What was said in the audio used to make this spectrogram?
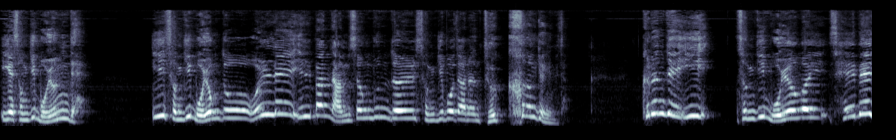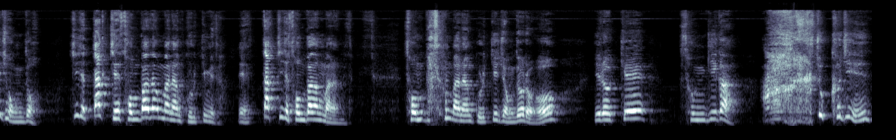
이게 성기 모형인데 이 성기 모형도 원래 일반 남성분들 성기보다는 더큰 엉경입니다. 그런데 이 성기 모형의 3배 정도 진짜 딱 제 손바닥만한 굵기입니다. 예, 딱 진짜 손바닥만 합니다. 손바닥만한 굵기 정도로 이렇게 성기가 아주 커진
